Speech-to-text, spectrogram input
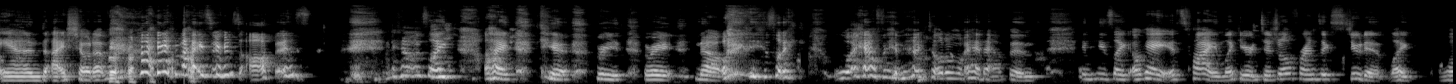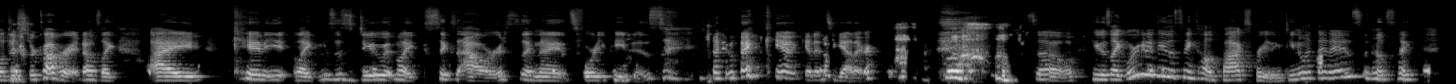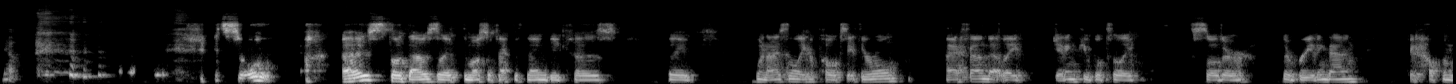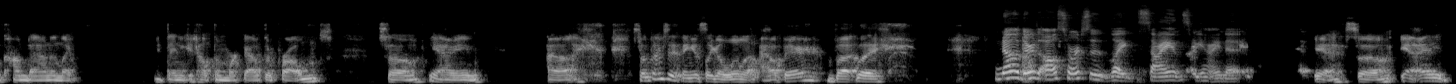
And I showed up at my advisor's office and I was like, I can't breathe right now. he's like, What happened? And I told him what had happened. And he's like, Okay, it's fine. Like, you're a digital forensics student. Like, we'll just recover it. And I was like, I can't eat like this is due in like six hours and I, it's 40 pages. I can't get it together. So he was like we're gonna do this thing called box breathing. Do you know what that is? And i was like no. It's so I always thought that was like the most effective thing because like when I was in like a public safety role, I found that like getting people to like slow their their breathing down could help them calm down and like then you could help them work out their problems. So yeah, I mean, uh, sometimes I think it's like a little out there, but like no, there's all sorts of like science behind it. Yeah. So yeah, I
